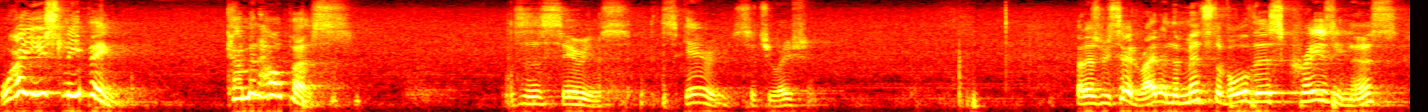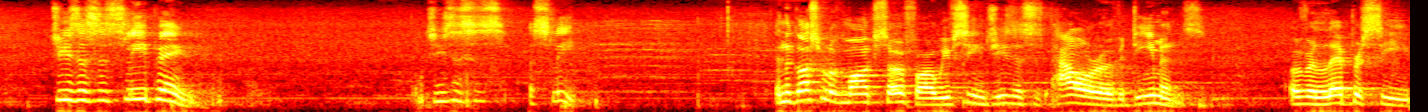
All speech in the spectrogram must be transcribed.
Why are you sleeping? Come and help us. This is a serious, scary situation. But as we said, right, in the midst of all this craziness, Jesus is sleeping. Jesus is asleep. In the Gospel of Mark so far, we've seen Jesus' power over demons, over leprosy,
